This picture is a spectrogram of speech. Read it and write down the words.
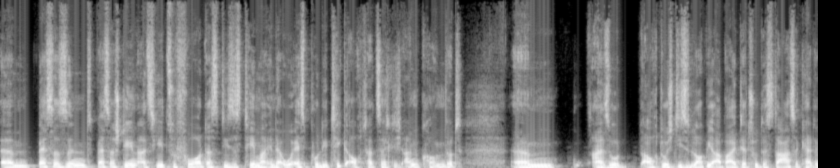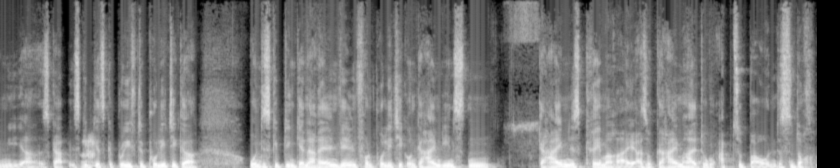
ähm, besser sind, besser stehen als je zuvor, dass dieses Thema in der US-Politik auch tatsächlich ankommen wird. Ähm, also auch durch diese Lobbyarbeit der To the Stars Academy, ja. Es gab, es gibt mhm. jetzt gebriefte Politiker und es gibt den generellen Willen von Politik und Geheimdiensten, Geheimniskrämerei, also Geheimhaltung abzubauen. Das sind doch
